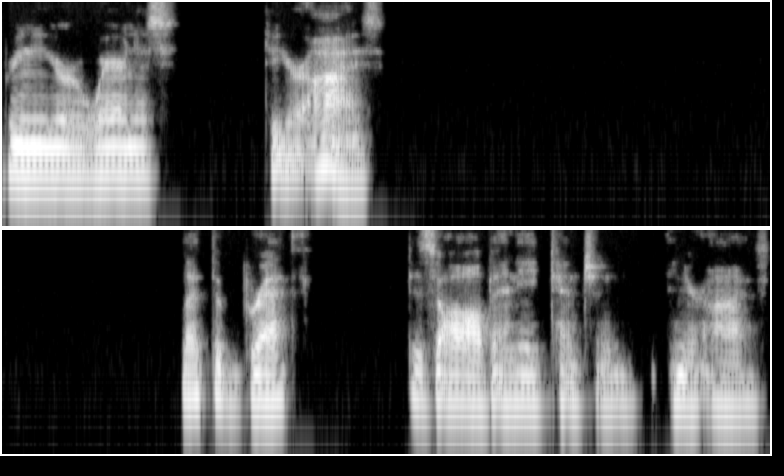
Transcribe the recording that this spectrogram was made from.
Bringing your awareness to your eyes. Let the breath dissolve any tension in your eyes.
